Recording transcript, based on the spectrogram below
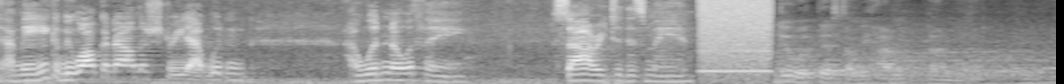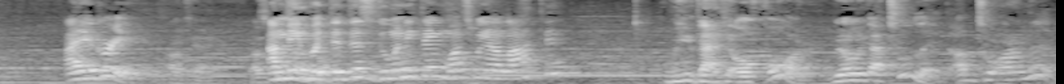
I mean, he could be walking down the street. I wouldn't, I wouldn't know a thing. Sorry to this man. do with this that we haven't done yet. I agree. Yet. Okay. I mean, but did this do anything once we unlocked it? we gotta get all four. We only got two lit. Other two aren't lit.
